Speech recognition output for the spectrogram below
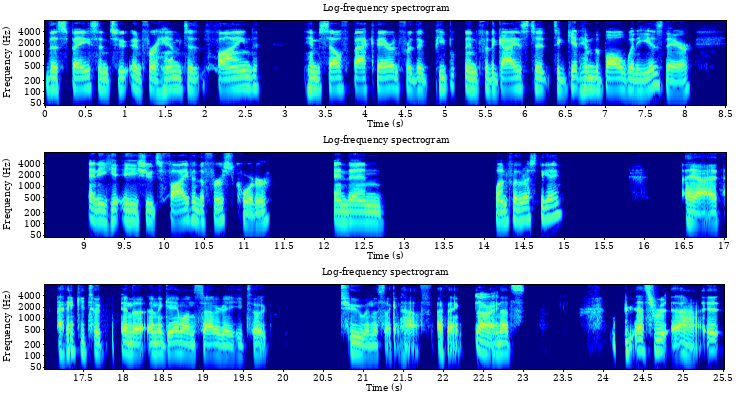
the space and to and for him to find himself back there and for the people and for the guys to to get him the ball when he is there and he he shoots 5 in the first quarter and then one for the rest of the game? Yeah, I, th- I think he took in the in the game on Saturday. He took two in the second half. I think. All right, and that's that's uh, it.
